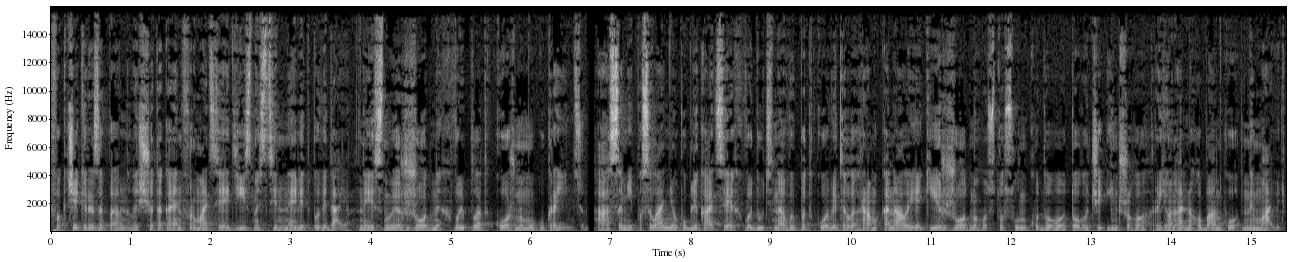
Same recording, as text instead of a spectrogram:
Фактчекери запевнили, що така інформація дійсності не відповідає, не існує жодних виплат кожному українцю. А самі посилання у публікаціях ведуть на випадкові телеграм-канали, які жодного стосунку до того чи іншого регіонального банку не мають.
